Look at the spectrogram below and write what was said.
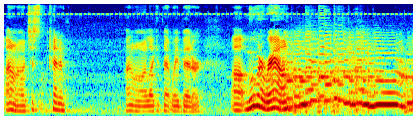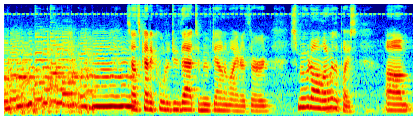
I don't know, it's just kind of, I don't know, I like it that way better. Uh, moving around, sounds kind of cool to do that to move down a minor third. Just move it all over the place. Um,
